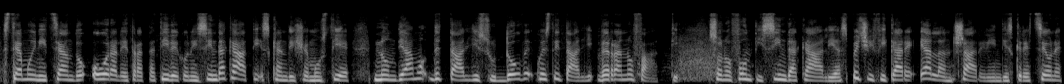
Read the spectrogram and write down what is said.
Stiamo iniziando ora le trattative con i sindacati, scandisce Mustier. Non diamo dettagli su dove questi tagli verranno fatti. Sono fonti sindacali a specificare e a lanciare l'indiscrezione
